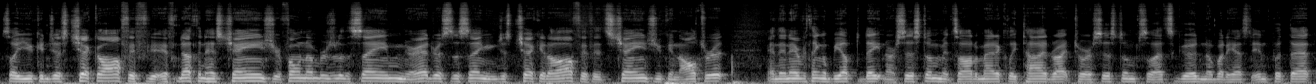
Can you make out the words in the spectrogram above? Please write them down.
so you can just check off if if nothing has changed. Your phone numbers are the same, your address is the same. You can just check it off. If it's changed, you can alter it, and then everything will be up to date in our system. It's automatically tied right to our system, so that's good. Nobody has to input that.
